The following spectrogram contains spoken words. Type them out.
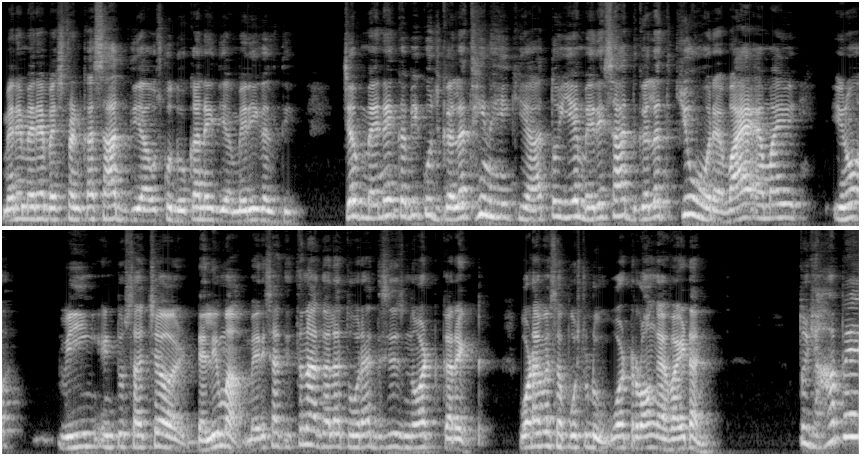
मैंने मेरे बेस्ट फ्रेंड का साथ दिया, उसको धोखा नहीं दिया, मेरी गलती। जब मैंने कभी कुछ गलत ही नहीं किया तो ये मेरे साथ गलत क्यों हो रहा है? Why am I you know being into such a dilemma मेरे साथ इतना गलत हो रहा है this is not correct what I am suppose to do what wrong have I done तो यहाँ पे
